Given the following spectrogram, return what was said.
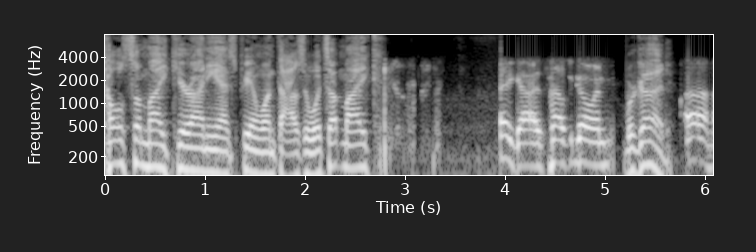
Tulsa Mike, you're on ESPN 1000. What's up, Mike? Hey guys, how's it going? We're good. Uh,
